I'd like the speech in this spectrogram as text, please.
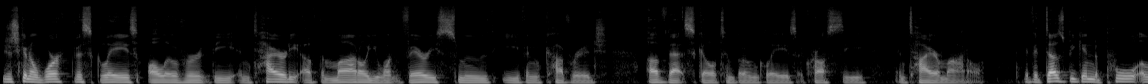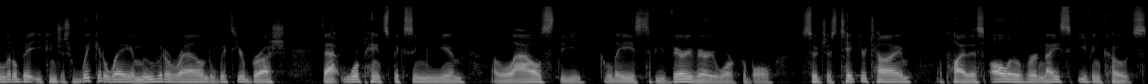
You're just gonna work this glaze all over the entirety of the model. You want very smooth, even coverage of that skeleton bone glaze across the entire model. If it does begin to pool a little bit, you can just wick it away and move it around with your brush. That War Paints mixing medium allows the glaze to be very, very workable. So just take your time, apply this all over, nice even coats,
